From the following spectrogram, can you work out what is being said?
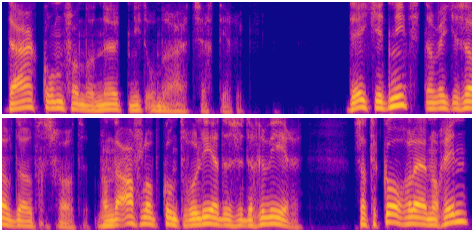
Daar kon Van der Neut niet onderuit, zegt Dirk. Deed je het niet, dan werd je zelf doodgeschoten. Want de afloop controleerden ze de geweren. Zat de kogel er nog in,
